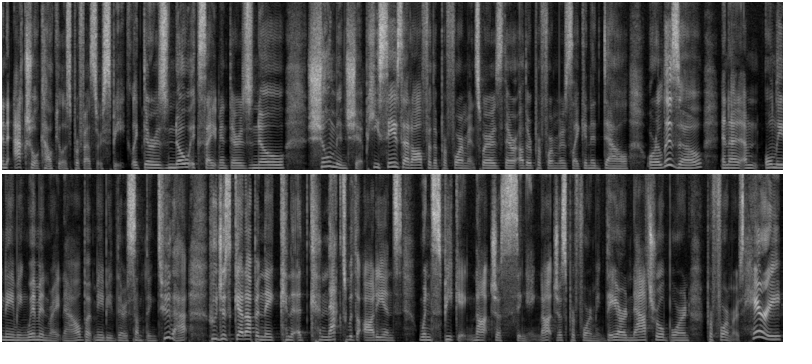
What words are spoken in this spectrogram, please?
an actual calculus professor speak. Like there is no excitement, there is no showmanship. He saves that all for the performance, whereas there are other performers like an Adele or a Lizzo, and I, am only naming women right now, but maybe there's something to that, who just get up and they can uh, connect with the audience when speaking, not just singing, not just performing. They are natural born performers. Harry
